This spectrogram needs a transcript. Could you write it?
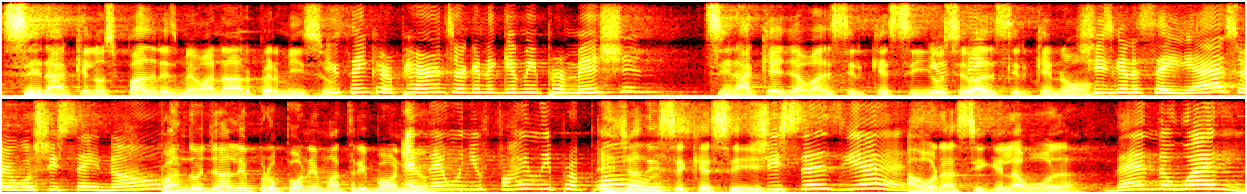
¿Será que los padres me van a dar permiso? You think her parents are going to give me permission? ¿Será que ella va a decir que sí o se va a decir que no? She's to say yes or will she say no? Cuando ya le propone matrimonio, And then when you finally propose, dice que sí. she says yes. ahora sigue la boda. Then the wedding.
